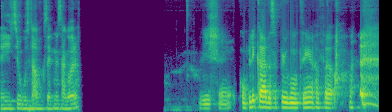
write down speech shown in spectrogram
E se o Gustavo quiser começar agora. Vixe, complicada essa pergunta, hein, Rafael?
